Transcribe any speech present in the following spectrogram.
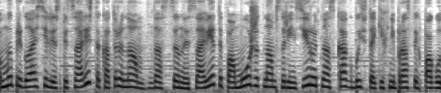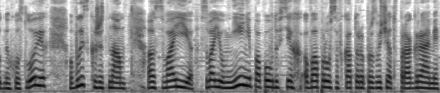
мы пригласили специалиста, который нам даст ценные советы, поможет нам, сориентирует нас, как быть в таких непростых погодных условиях, условиях, выскажет нам э, свои, свое мнение по поводу всех вопросов, которые прозвучат в программе.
